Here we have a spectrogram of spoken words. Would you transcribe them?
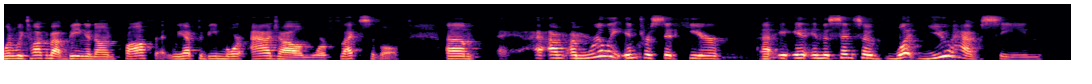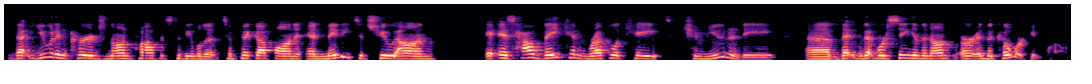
when we talk about being a nonprofit. We have to be more agile, more flexible. Um, I, I'm really interested here uh, in, in the sense of what you have seen that you would encourage nonprofits to be able to, to pick up on and maybe to chew on is how they can replicate community uh, that, that we're seeing in the non or in the co-working world.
